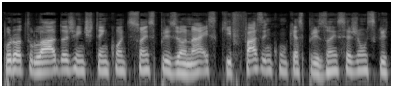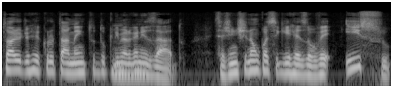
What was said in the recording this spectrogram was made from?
por outro lado, a gente tem condições prisionais que fazem com que as prisões sejam um escritório de recrutamento do crime uhum. organizado. Se a gente não conseguir resolver isso,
